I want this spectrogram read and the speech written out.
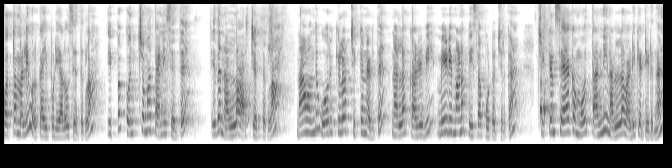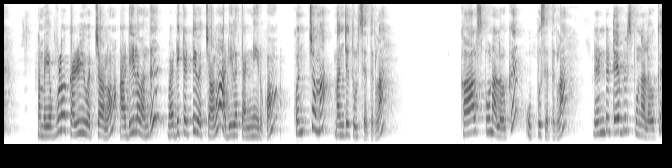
கொத்தமல்லி ஒரு கைப்பிடி அளவு சேர்த்துக்கலாம். இப்போ கொஞ்சமாக தண்ணி சேர்த்து இதை நல்லா அரைச்சி எடுத்துக்கலாம். நான் வந்து ஒரு கிலோ சிக்கன் எடுத்து நல்லா கழுவி மீடியமான பீஸாக போட்டு வச்சுருக்கேன். சிக்கன் சேர்க்கும் போது தண்ணி நல்லா வடிகட்டிடுங்க. நம்ம எவ்வளோ கழுவி வச்சாலும் அடியில் வந்து வடிகட்டி வச்சாலும் அடியில் தண்ணி இருக்கும். கொஞ்சமாக மஞ்சத்தூள் சேர்த்துக்கலாம். கால் ஸ்பூன் அளவுக்கு உப்பு சேர்த்துக்கலாம். ரெண்டு டேபிள் ஸ்பூன் அளவுக்கு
